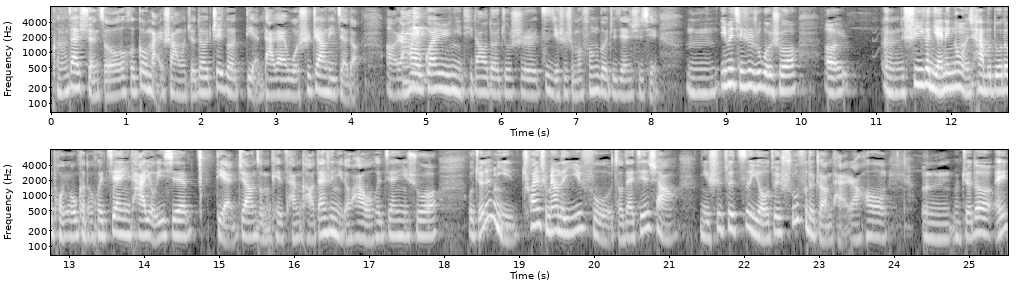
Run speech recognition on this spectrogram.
可能在选择和购买上，我觉得这个点大概我是这样理解的。呃，然后关于你提到的，就是自己是什么风格这件事情，嗯，因为其实如果说，呃，嗯，是一个年龄跟我差不多的朋友，我可能会建议他有一些点，这样子我们可以参考。但是你的话，我会建议说，我觉得你穿什么样的衣服走在街上，你是最自由、最舒服的状态。然后，嗯，你觉得，哎，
